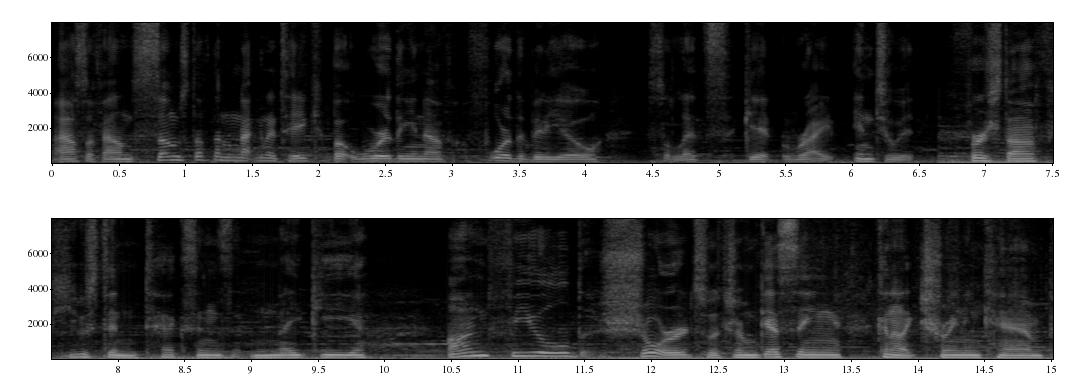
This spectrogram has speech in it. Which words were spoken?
I also found some stuff that I'm not gonna take, but worthy enough for the video. So let's get right into it. First off, Houston Texans Nike on-field shorts, which I'm guessing kind of like training camp,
